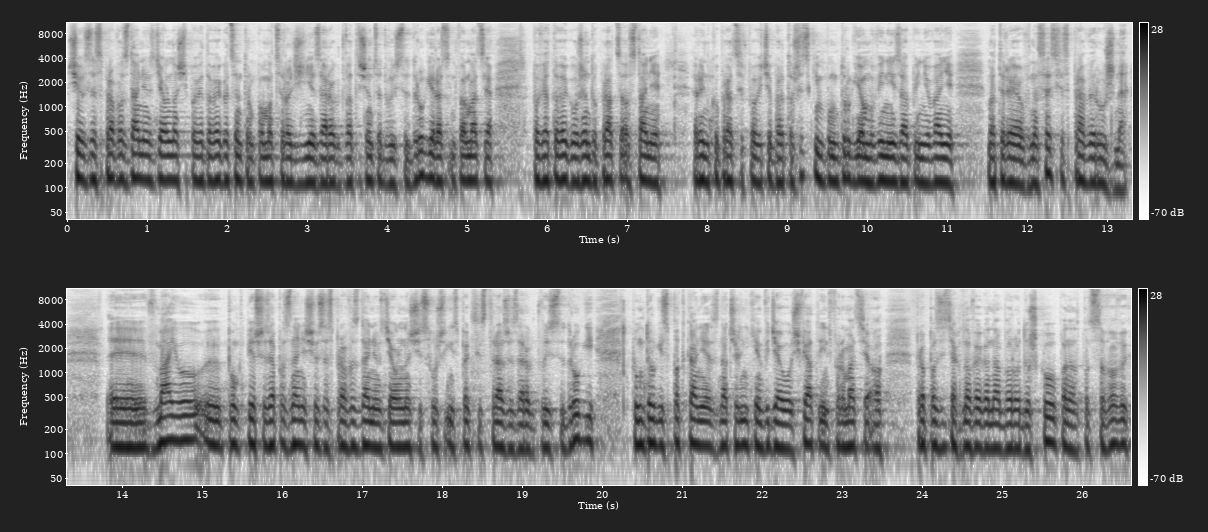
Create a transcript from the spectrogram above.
się ze sprawozdaniem z działalności Powiatowego Centrum Pomocy Rodzinie za rok 2022 oraz informacja Powiatowego Urzędu Pracy o stanie rynku pracy w powiecie bartoszyckim. Punkt drugi, omówienie i zaopiniowanie materiałów na sesję, sprawy różne. Y, W maju y, punkt pierwszy zapoznanie się ze sprawozdaniem z działalności służb inspekcji straży za rok 2022. Punkt drugi spotkanie z naczelnikiem Wydziału Oświaty, informacja o propozycjach nowego naboru do szkół ponadpodstawowych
